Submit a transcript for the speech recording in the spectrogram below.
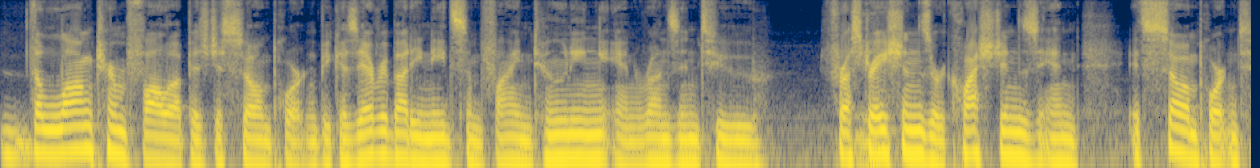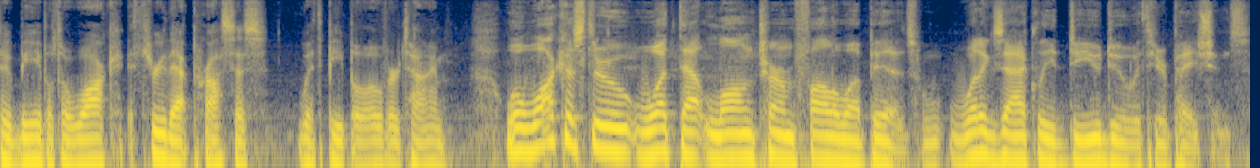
the long term follow up is just so important because everybody needs some fine tuning and runs into frustrations or questions, and it's so important to be able to walk through that process with people over time. Well, walk us through what that long term follow up is. What exactly do you do with your patients?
